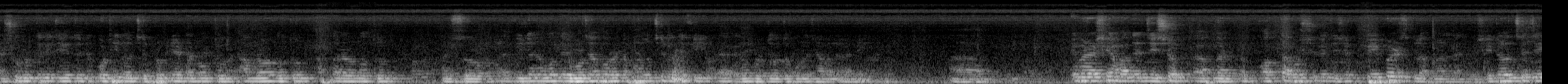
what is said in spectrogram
আর শুরু থেকে যেহেতু একটু কঠিন হচ্ছে প্রক্রিয়াটা নতুন আমরাও নতুন আপনারাও নতুন। সো দুজনের মধ্যে বোঝাপড়াটা ভালো ছিল দেখি এখন পর্যন্ত কোনো ঝামেলা আহ, এবার আসি আমাদের যেসব আপনার অত্যাবশ্যকীয় যেসব পেপারসগুলো আপনার লাগবে, সেটা হচ্ছে যে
